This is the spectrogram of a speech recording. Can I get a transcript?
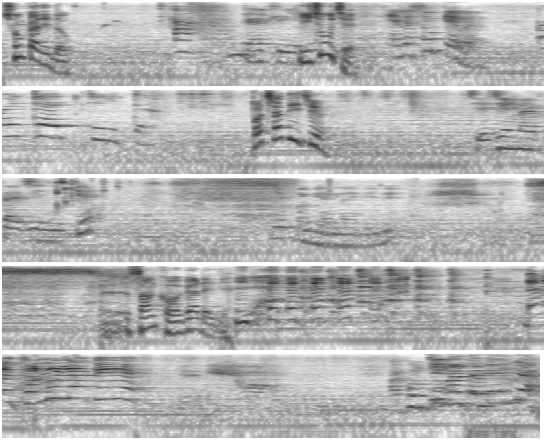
શું કાઢી દઉં? એ શું છે? એને શું કહેવાય? પ્રસાદી છે. જે જય માતાજીની કે? શંખ વગાડે છે. તને ઠંડુ લાગે? આ ખુરશી માતા બેસી જા.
